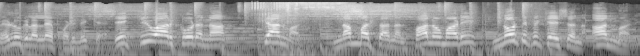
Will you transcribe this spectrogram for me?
ಬೆಳುಗಳಲ್ಲೇ ಪಡಿಲಿಕ್ಕೆ ಈ ಕ್ಯೂ ಆರ್ ಕೋಡ್ ಅನ್ನ ಸ್ಕ್ಯಾನ್ ಮಾಡಿ. ನಮ್ಮ ಚಾನಲ್ ಫಾಲೋ ಮಾಡಿ ನೋಟಿಫಿಕೇಶನ್ ಆನ್ ಮಾಡಿ.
